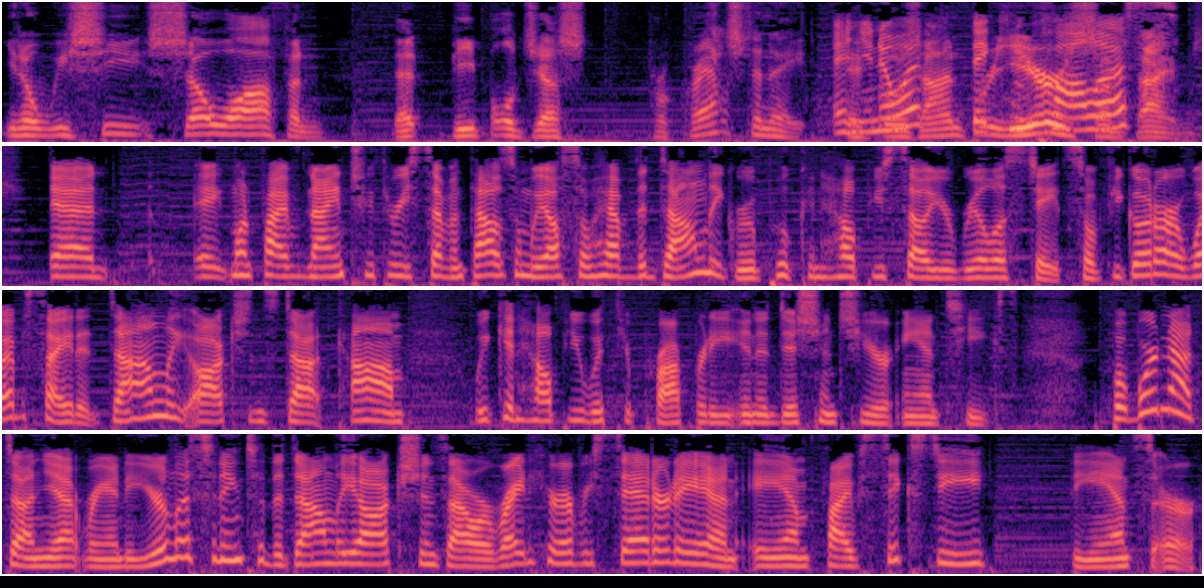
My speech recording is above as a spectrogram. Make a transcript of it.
You know, we see so often that people just procrastinate. And it you know goes what? On they for years call sometimes. us at 815-923-7000. We also have the Donley Group who can help you sell your real estate. So if you go to our website at donleyauctions.com, we can help you with your property in addition to your antiques. But we're not done yet, Randy. You're listening to the Donley Auctions Hour right here every Saturday on AM 560, The Answer.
